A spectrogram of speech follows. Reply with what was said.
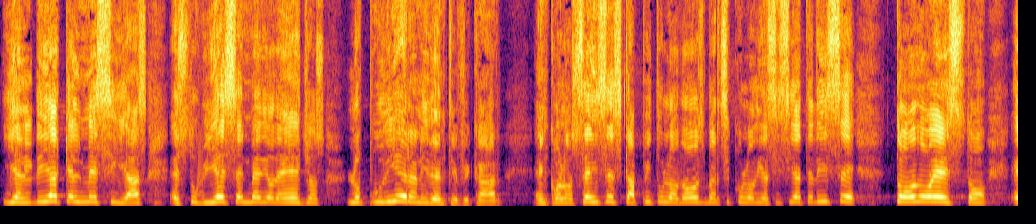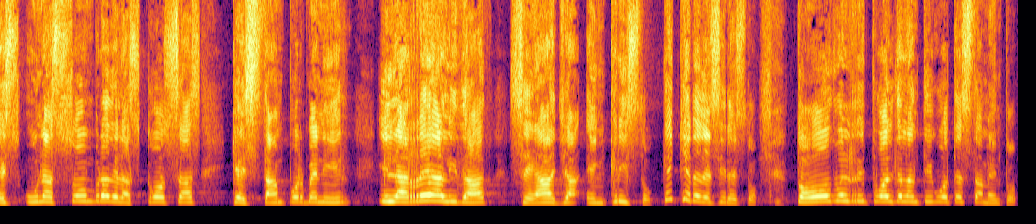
y el día que el Mesías estuviese en medio de ellos lo pudieran identificar. En Colosenses capítulo 2, versículo 17 dice, todo esto es una sombra de las cosas que están por venir y la realidad se halla en Cristo. ¿Qué quiere decir esto? Todo el ritual del Antiguo Testamento,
